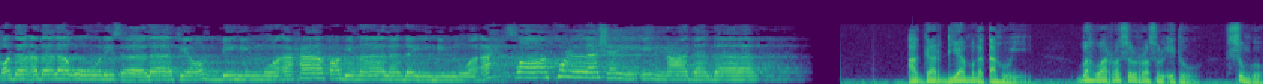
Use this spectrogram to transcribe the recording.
قد أبلغوا رسالات ربهم وأحاط بما لديهم وأحصى كل شيء عددا Agar dia mengetahui bahwa rasul-rasul itu sungguh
